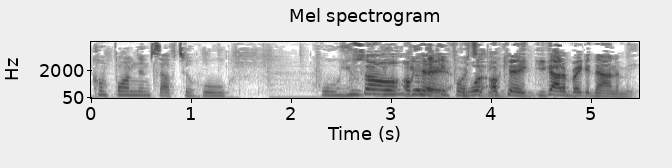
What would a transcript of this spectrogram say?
conform themselves to who, who you, So, you okay. you're looking for well, to be. Okay, you gotta break it down to me.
